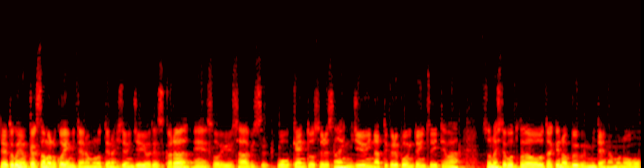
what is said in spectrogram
で特にお客様の声みたいなものっていうのは非常に重要ですから、えー、そういうサービスを検討する際に重要になってくるポイントについてはその一言だけの部分みたいなものを、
